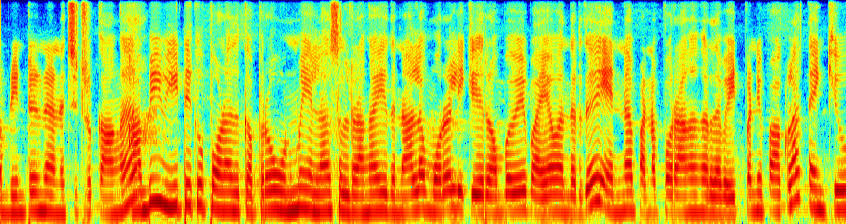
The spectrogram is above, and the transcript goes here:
அப்படின்ட்டு நினைச்சிட்டு இருக்காங்க. அபி வீட்டுக்கு போனதுக்கு அப்புறம் உண்மையெல்லாம் சொல்றாங்க. இதனால முரளிக்கு ரொம்பவே பயம் வந்துடுது என்ன பண்ண போறாங்கிறத வெயிட் பண்ணி பார்க்கலாம். தேங்க்யூ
